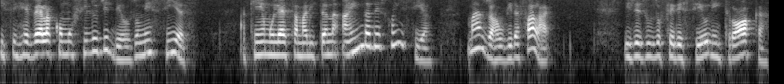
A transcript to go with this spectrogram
e se revela como o Filho de Deus, o Messias, a quem a mulher samaritana ainda desconhecia, mas já ouvira falar. E Jesus ofereceu-lhe em troca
